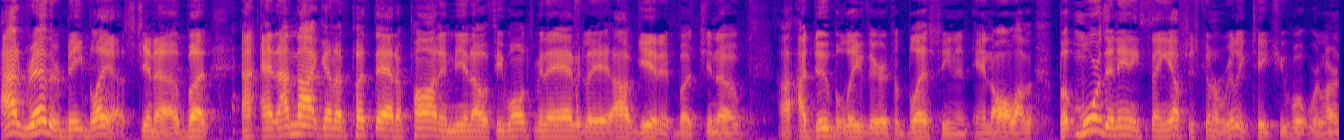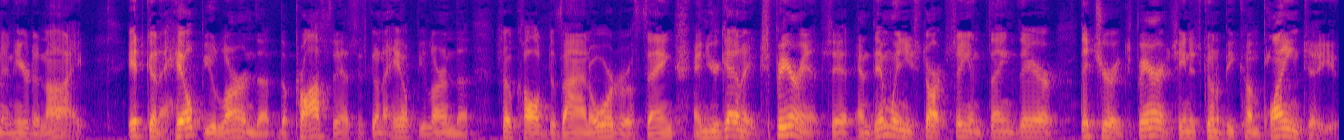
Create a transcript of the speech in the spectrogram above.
I'd rather be blessed, you know, but uh, and I'm not going to put that upon him. You know, if he wants me to have it, I'll get it. But you know, I, I do believe there is a blessing in, in all of it. But more than anything else, it's going to really teach you what we're learning here tonight. It's going to help you learn the, the process. It's going to help you learn the so called divine order of things. And you're going to experience it. And then when you start seeing things there that you're experiencing, it's going to become plain to you.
